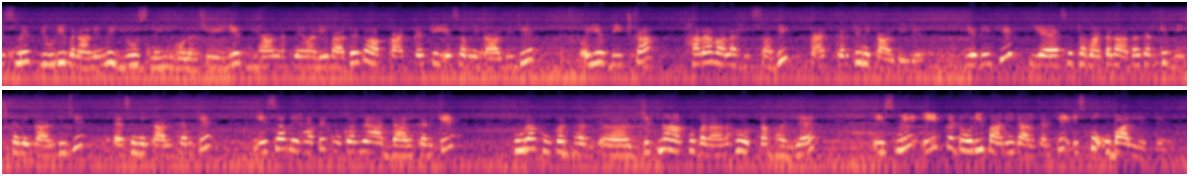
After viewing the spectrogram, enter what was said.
इसमें प्यूरी बनाने में यूज़ नहीं होना चाहिए। ये ध्यान रखने वाली बात है तो आप काट करके ये सब निकाल दीजिए और ये बीच का हरा वाला हिस्सा भी काट करके निकाल दीजिए। ये देखिए, ये ऐसे टमाटर आधा करके बीच का निकाल दीजिए, ऐसे निकाल करके ये सब यहाँ पे कुकर में आप डाल करके पूरा कुकर भर जितना आपको बनाना हो उतना भर जाए। इसमें एक कटोरी पानी डाल करके इसको उबाल लेते हैं।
